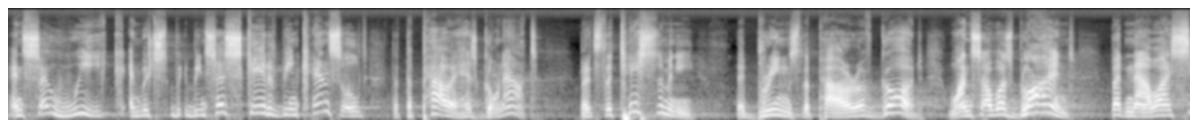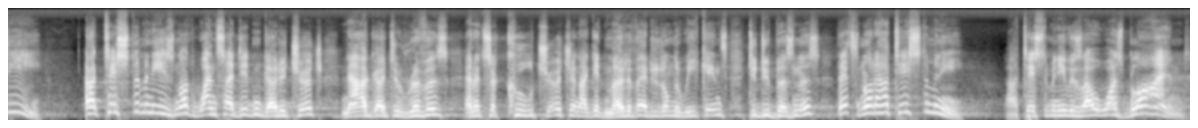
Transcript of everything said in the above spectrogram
and so weak, and we've been so scared of being canceled that the power has gone out. But it's the testimony that brings the power of God. Once I was blind but now I see. Our testimony is not once I didn't go to church, now I go to Rivers and it's a cool church and I get motivated on the weekends to do business. That's not our testimony. Our testimony was I was blind,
